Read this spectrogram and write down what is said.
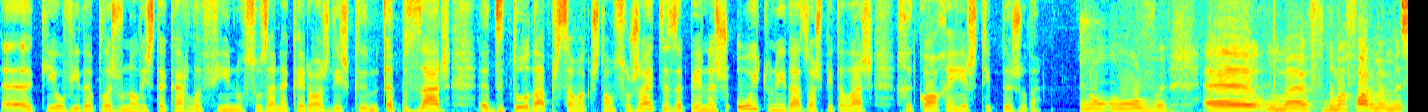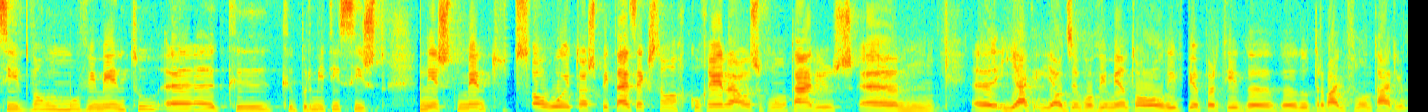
Eh, Aqui ouvida pela jornalista Carla Fino, Susana Queiroz diz que, apesar eh, de toda a pressão a que estão sujeitas, apenas oito unidades hospitalares recorrem a este tipo de ajuda. Não houve eh, uma, de uma forma massiva um movimento eh, que, que permitisse isto. Neste momento, só oito hospitais é que estão a recorrer aos voluntários ehm, eh, e, à- e ao desenvolvimento, ao alívio a partir de- de- do trabalho voluntário,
